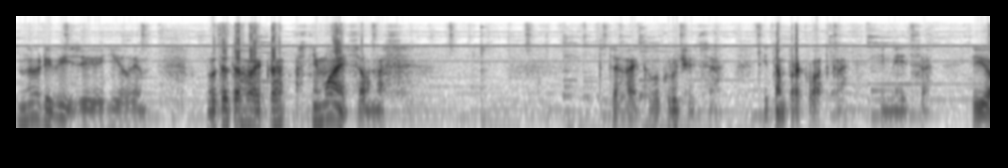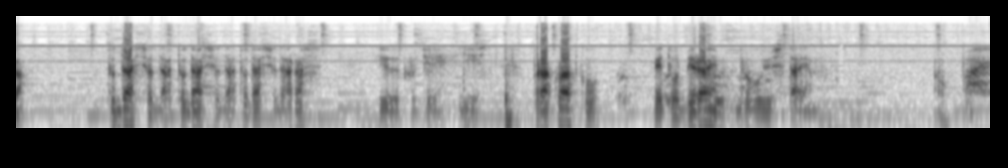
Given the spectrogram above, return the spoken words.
Ну, ревизию делаем. Вот эта гайка снимается у нас эта гайка выкручивается, и там прокладка имеется. Ее туда-сюда, туда-сюда, туда-сюда, раз, и выкрутили. Есть. Прокладку эту убираем, другую ставим. Опа.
